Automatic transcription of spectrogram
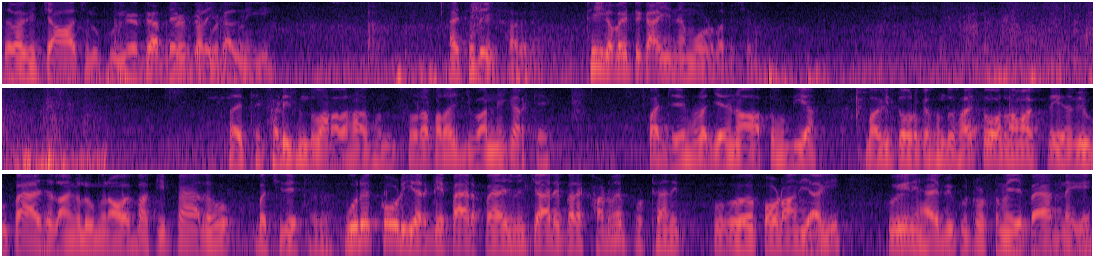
ਤੇ ਬਾਕੀ ਚਾਲ ਚਲੂ ਕੋਈ ਖੇਡਦੇ ਹੱਥ ਦਿੱਕਤ ਵਾਲੀ ਗੱਲ ਨਹੀਂਗੀ ਇੱਥੋਂ ਦੇਖ ਸਕਦੇ ਹੋ। ਠੀਕ ਹੈ ਬਾਈ ਟਿਕਾਈ ਨੇ ਮੋੜਦਾ ਪਿੱਛੇ ਨੂੰ। ਤਾਂ ਇੱਥੇ ਖੜੀ ਸੀ ਦੁਬਾਰਾ ਦਿਖਾ ਤੁਹਾਨੂੰ ਥੋੜਾ ਪਤਾ ਜੀ ਜਵਾਨੀ ਕਰਕੇ। ਭੱਜੇ ਥੋੜਾ ਜਿਹਦੇ ਨੂੰ ਆਦਤ ਹੁੰਦੀ ਆ। ਬਾਕੀ ਤੋਰ ਕੇ ਤੁਹਾਨੂੰ ਦਿਖਾਏ ਤੋਰਨ ਦਾ ਮਕਸਦ ਦੇਖਦਾ ਵੀ ਕੋਈ ਪੈਰ ਚ ਲੰਗ ਲੁੰਗ ਨਾ ਹੋਵੇ ਬਾਕੀ ਪੈਰ ਦੇਖੋ ਬੱਚੀ ਦੇ। ਪੂਰੇ ਘੋੜੀ ਵਰਗੇ ਪੈਰ ਪਏ ਜਿਵੇਂ ਚਾਰੇ ਪੈਰ ਖੜਵੇਂ ਪੁੱਠਿਆਂ ਦੀ ਪ- ਪੌੜਾਂ ਦੀ ਆ ਗਈ। ਕੋਈ ਨਹੀਂ ਹੈ ਵੀ ਕੋਈ ਟੁੱਟਵੇਂ ਜੇ ਪੈਰ ਨੇਗੇ।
